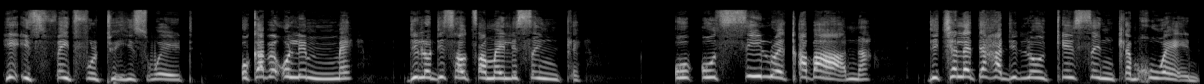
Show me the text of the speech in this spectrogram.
He is faithful to his word. O ka be o le mme, dilo di sa o tsamaile sentle. O o silwe ka bana. Ditšhelete ga di loke sentle go wena.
